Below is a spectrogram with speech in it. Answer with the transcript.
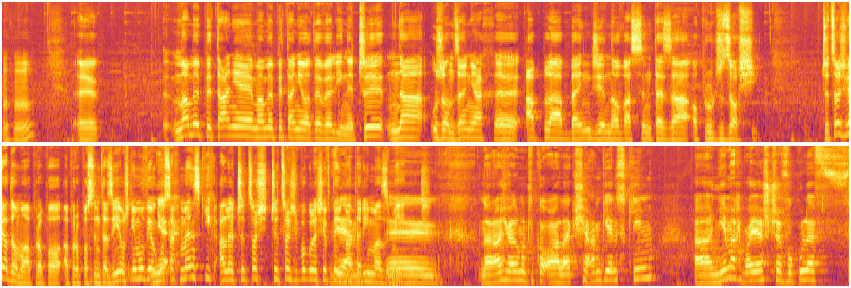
Mhm. Y Mamy pytanie, mamy pytanie od Eweliny. Czy na urządzeniach Apple'a będzie nowa synteza oprócz Zosi? Czy coś wiadomo a propos, a propos syntezy? Ja już nie mówię o nie. głosach męskich, ale czy coś, czy coś w ogóle się w tej Wiem. baterii ma zmienić? Yy, na razie wiadomo tylko o Aleksie angielskim. nie ma chyba jeszcze w ogóle w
